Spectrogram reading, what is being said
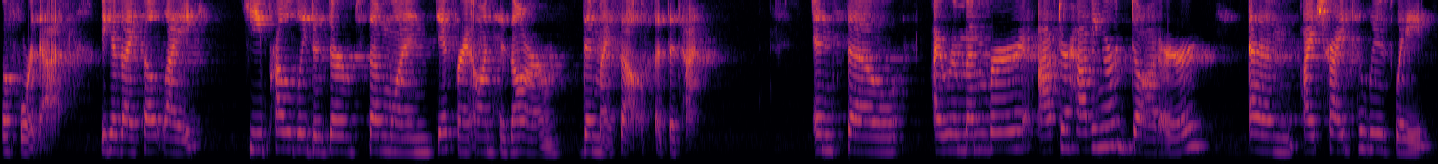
before that because I felt like he probably deserved someone different on his arm than myself at the time. And so I remember after having our daughter, um, I tried to lose weight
